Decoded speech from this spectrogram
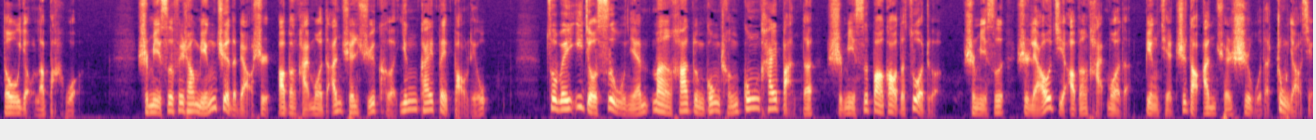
都有了把握。史密斯非常明确地表示，奥本海默的安全许可应该被保留。作为1945年曼哈顿工程公开版的史密斯报告的作者。史密斯是了解奥本海默的，并且知道安全事务的重要性。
